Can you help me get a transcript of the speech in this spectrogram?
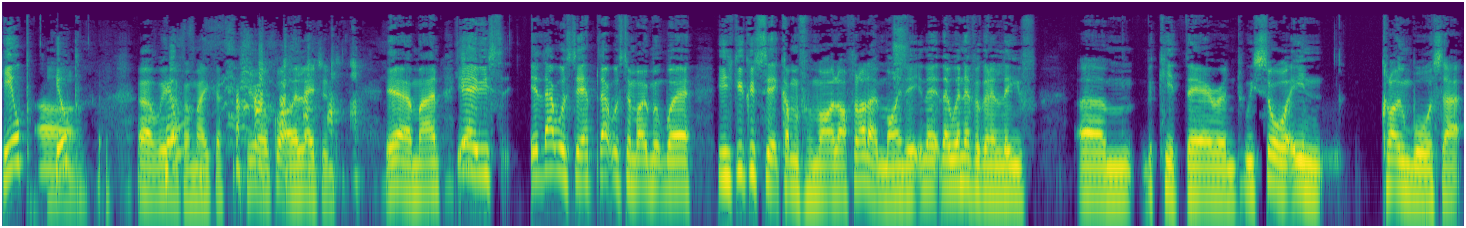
Help! help! Oh, we have a maker. You're quite a legend. Yeah, man. Yeah, you s- yeah, that was the that was the moment where you, you could see it coming from a mile off, and I don't mind it. They, they were never going to leave um, the kid there, and we saw in Clone Wars that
